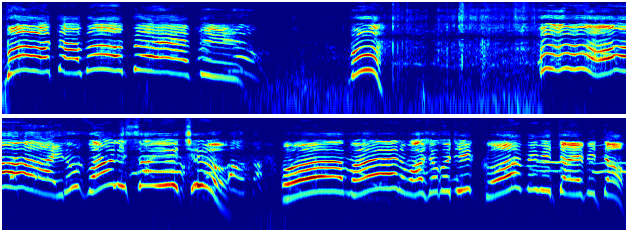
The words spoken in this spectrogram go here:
Boa, Tauan, Pepe! Boa! Ai, não vale isso aí, tio! Ô, mano, mau jogo de corpo, hein, Vitão? Vitão?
